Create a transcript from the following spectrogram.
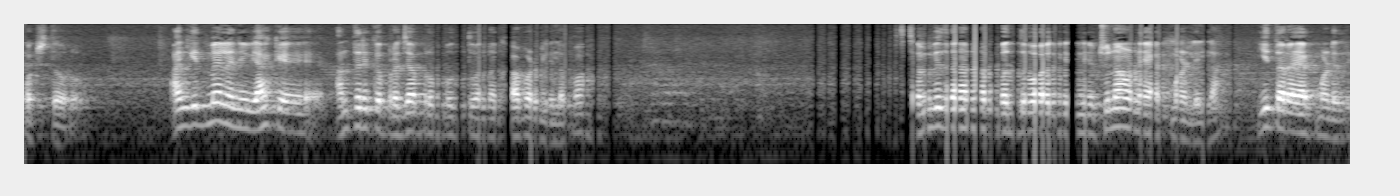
ಪಕ್ಷದವರು. ಹಂಗಿದ್ಮೇಲೆ ನೀವು ಯಾಕೆ ಆಂತರಿಕ ಪ್ರಜಾಪ್ರಭುತ್ವವನ್ನು ಕಾಪಾಡಲಿಲ್ಲಪ್ಪ? ಸಂವಿಧಾನಬದ್ಧವಾಗಿ ನೀವು ಚುನಾವಣೆ ಯಾಕೆ ಮಾಡಲಿಲ್ಲ? ಈ ಥರ ಯಾಕೆ ಮಾಡಿದ್ರಿ?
